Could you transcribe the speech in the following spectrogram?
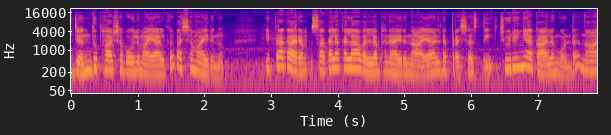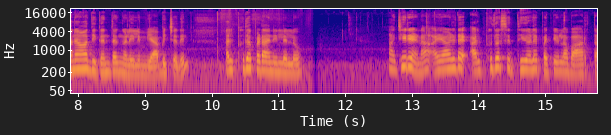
ജന്തുഭാഷ പോലും അയാൾക്ക് വശമായിരുന്നു. ഇപ്രകാരം സകല കലാവല്ലഭനായിരുന്ന അയാളുടെ പ്രശസ്തി ചുരുങ്ങിയ കാലം കൊണ്ട് നാനാദിഗന്ധങ്ങളിലും വ്യാപിച്ചതിൽ അത്ഭുതപ്പെടാനില്ലല്ലോ. അചിരേണ അയാളുടെ അത്ഭുത സിദ്ധികളെ പറ്റിയുള്ള വാർത്ത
